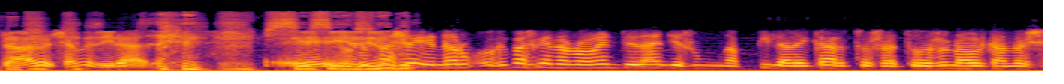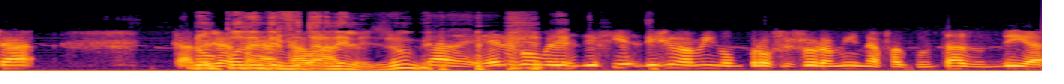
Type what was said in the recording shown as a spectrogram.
Claro, xa me dirás. Sí, eh, sí, o, que pasa que... o que pasa que normalmente danlles unha pila de cartos a todos os novos cando xa non poden disfrutar deles, non? Claro, eres como dicía, dixo a min un profesor a min na facultade un día,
